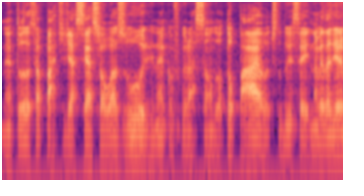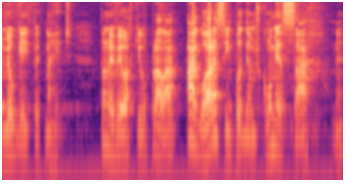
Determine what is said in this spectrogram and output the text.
né, toda essa parte de acesso ao Azure, né, configuração do Autopilot, tudo isso aí. Na verdade, ele é meu gateway na rede. Então, levei o arquivo para lá. Agora sim, podemos começar né,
